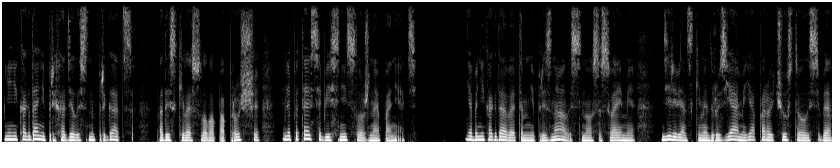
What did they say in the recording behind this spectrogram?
мне никогда не приходилось напрягаться, подыскивая слово попроще или пытаясь объяснить сложное понятие. Я бы никогда в этом не призналась, но со своими деревенскими друзьями я порой чувствовала себя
